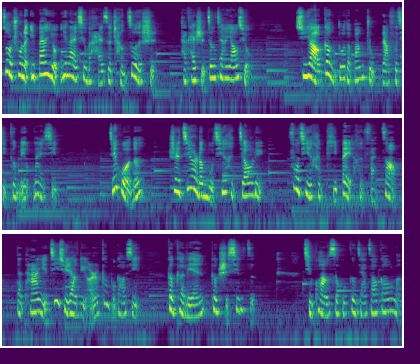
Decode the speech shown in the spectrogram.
做出了一般有依赖性的孩子常做的事。他开始增加要求，需要更多的帮助，让父亲更没有耐心。结果呢，是基尔的母亲很焦虑，父亲很疲惫、很烦躁，但他也继续让女儿更不高兴，更可怜，更使性子。情况似乎更加糟糕了。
